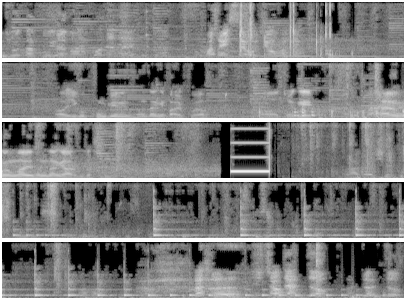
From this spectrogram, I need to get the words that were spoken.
오징어 땅콩이라도 하나 꺼내놔야 되나? 과자 있어요 오징어 과자. 어, 이곳 공기는 상당히 맑고요. 어, 저기 자연경관이 상당히 아름답습니다. 아, 날씨가 또 좋은데. 아, 진짜. 앉아, 앉아. 앉아, 앉아.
